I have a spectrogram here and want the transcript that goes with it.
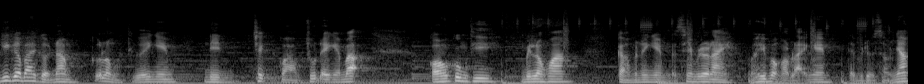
Gigabyte G5 cũng là một thứ anh em nên check qua một chút anh em ạ. Còn cuối cùng thì mình là Hoàng. Cảm ơn anh em đã xem video này và hy vọng gặp lại anh em tại video sau nhé.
